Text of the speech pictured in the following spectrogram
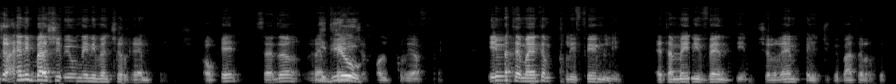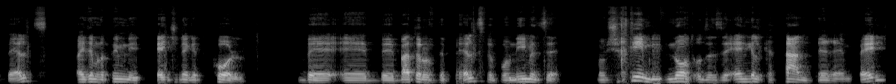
שאין לי בעיה שהם יהיו main event של Rampage, אוקיי? בסדר? בדיוק. הכל טוב ויפה. אם אתם הייתם מחליפים לי את ה main event ים של Rampage ו Battle of the Belts, והייתם נותנים לי פייג' נגד קול ב Battle of the Belts ובונים את זה, ממשיכים לבנות עוד איזה angle קטן ב Rampage,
